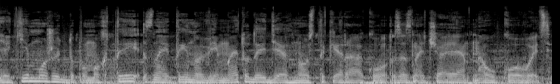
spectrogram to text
які можуть допомогти знайти нові методи діагностики раку, зазначає науковець.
